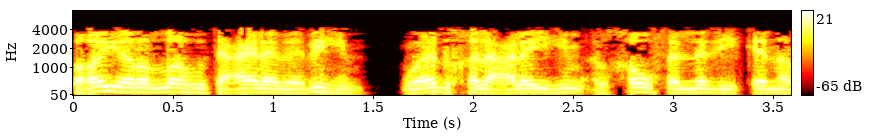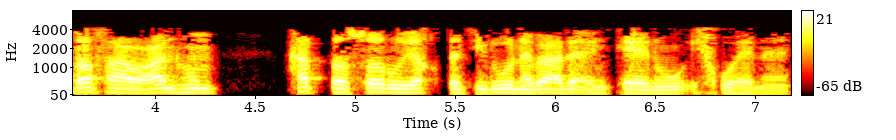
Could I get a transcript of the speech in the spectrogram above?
فغير الله تعالى ما بهم وأدخل عليهم الخوف الذي كان رفع عنهم حتى صاروا يقتتلون بعد أن كانوا إخوانا.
